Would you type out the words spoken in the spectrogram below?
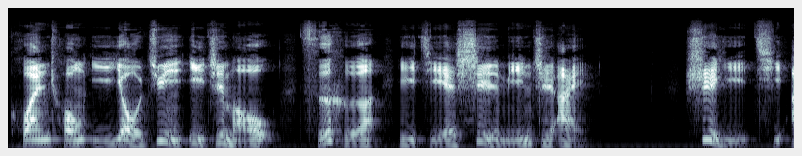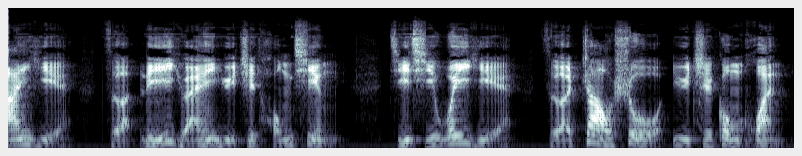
宽充以诱俊逸之谋，慈和以结市民之爱。是以其安也，则梨园与之同庆；及其危也，则赵树与之共患。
